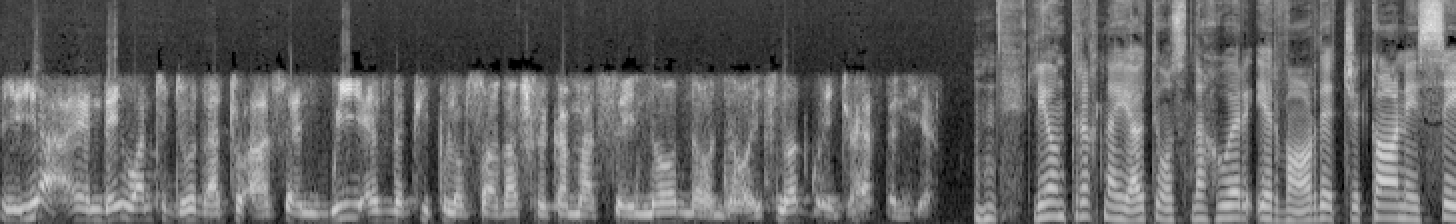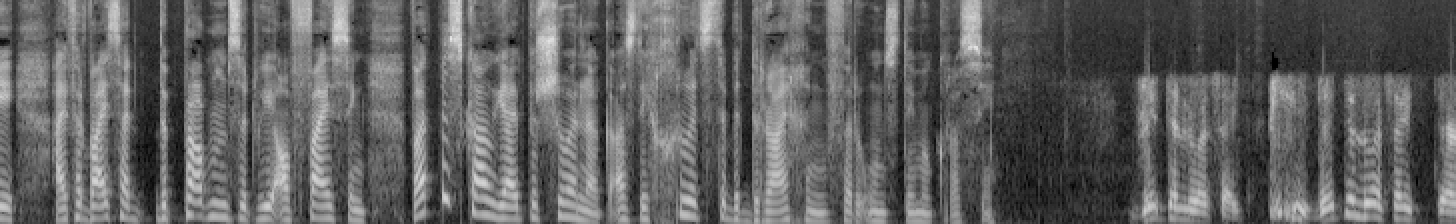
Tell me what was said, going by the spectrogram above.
mm. yeah, and they want to do that to us. And we, as the people of South Africa, must say, no, no, no, it's not going to happen here. Mhm. Leon terug na jou toe ons nog hoor eerwaarde Chikane sê hy verwys na the problems that we are facing wat beskou jy persoonlik as die grootste bedreiging vir ons demokrasie wetteloosheid. wetteloosheid uh,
